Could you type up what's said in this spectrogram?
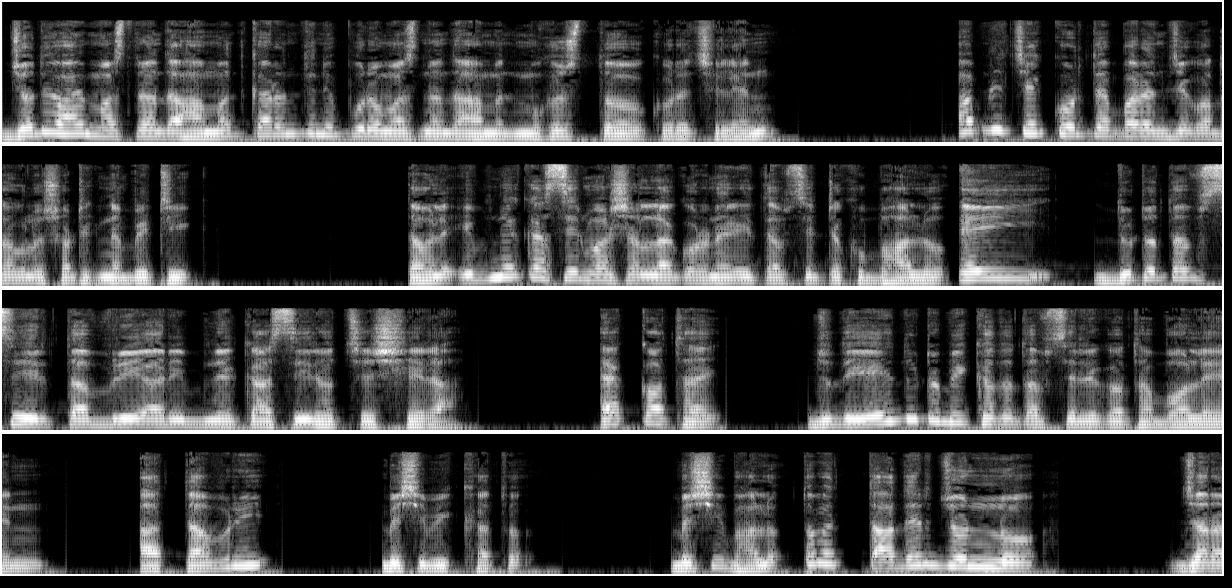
যদি হয় মাসনাদ আহমদ, কারণ তিনি পুরো মাসনাদ আহমদ মুখস্থ করেছিলেন। আপনি চেক করতে পারেন যে কথাগুলো সঠিক না বেঠিক। তাহলে ইবনে কাসির মার্শাল্লাহ কোরআনের এই তাফসিরটা খুব ভালো। এই দুটো তাফসির, তাবরি আর ইবনে কাসির হচ্ছে সেরা। এক কথায়, যদি এই দুটো বিখ্যাত তাফসিরের কথা বলেন, আর তাবরি বেশি বিখ্যাত, বেশি ভালো, তবে তাদের জন্য যারা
